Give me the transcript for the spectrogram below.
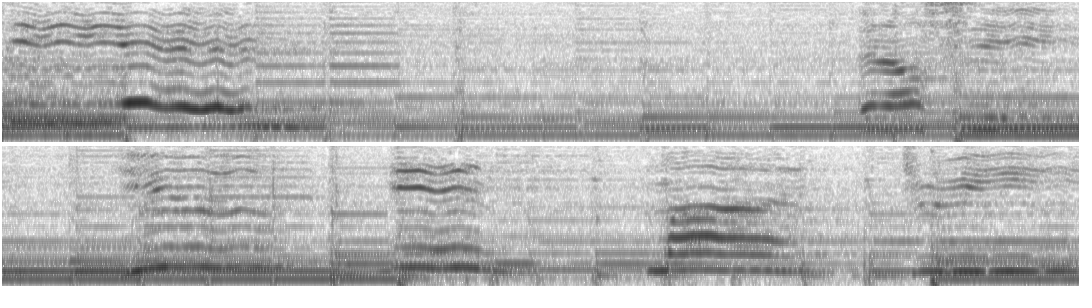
the end. And I'll see you in my dreams.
